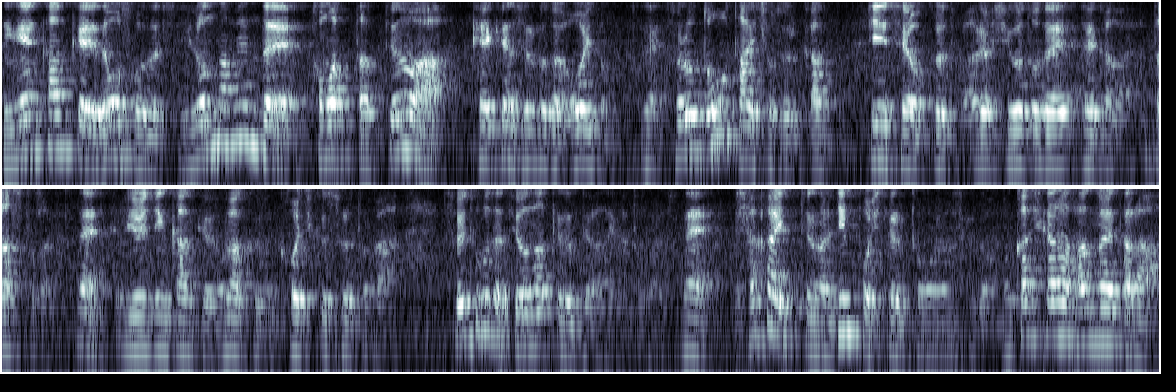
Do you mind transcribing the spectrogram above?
人間関係でもそうです。いろんな面で困ったっていうのは経験することが多いと思うんですねそれをどう対処するか人生を送るとかあるいは仕事で成果を出すとかですね。友人関係をうまく構築するとかそういうところで必要になってくるんではないかと思いますね。社会っていうのは進歩してると思いますけど昔から考えたら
